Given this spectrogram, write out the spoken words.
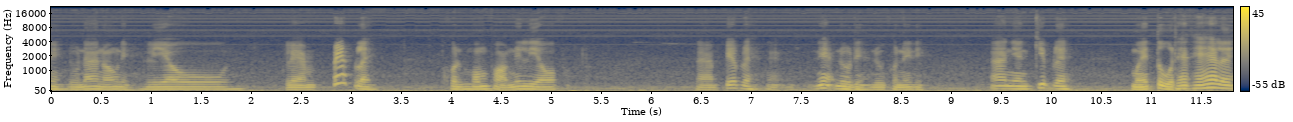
นี่ดูหน้าน้องดิเรียวแหลมเป๊บเลย คนผมผอมนี่เรียวแหลมเป๊บเลย เนี่ยดูดิดูคนนี้ดิหน้าเนียนกิบเลย เหมยตู่แท้ๆเลย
